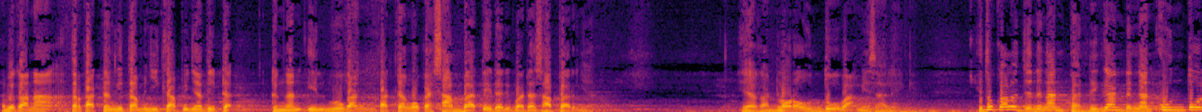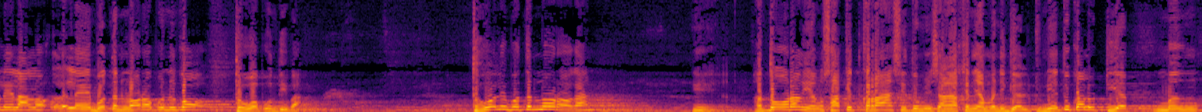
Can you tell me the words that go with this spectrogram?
Tapi karena terkadang kita menyikapinya tidak dengan ilmu kan kadang oke sambate daripada sabarnya ya kan loro untu pak misalnya itu kalau jenengan bandingkan dengan untu le lalo le boten loro pun kok dawa pundi pak dawa le boten loro kan. Atau orang yang sakit keras itu misalnya akhirnya meninggal dunia itu kalau dia meng,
